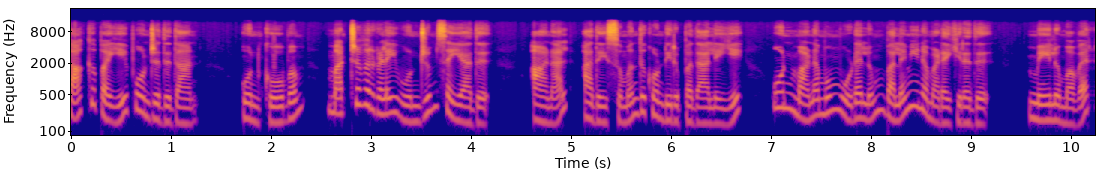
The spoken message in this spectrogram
சாக்குப்பையே போன்றதுதான். உன் கோபம் மற்றவர்களை ஒன்றும் செய்யாது. ஆனால் அதை சுமந்து கொண்டிருப்பதாலேயே உன் மனமும் உடலும் பலவீனமடைகிறது. மேலும் அவர்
